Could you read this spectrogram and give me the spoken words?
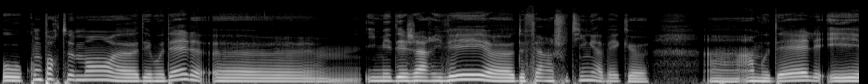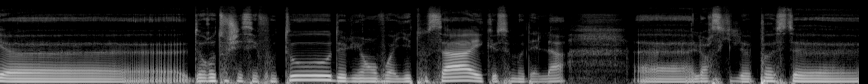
au, comportement euh, des modèles, euh, il m'est déjà arrivé euh, de faire un shooting avec un, modèle et de retoucher ses photos, de lui envoyer tout ça et que ce modèle-là, euh, lorsqu'il poste, euh,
